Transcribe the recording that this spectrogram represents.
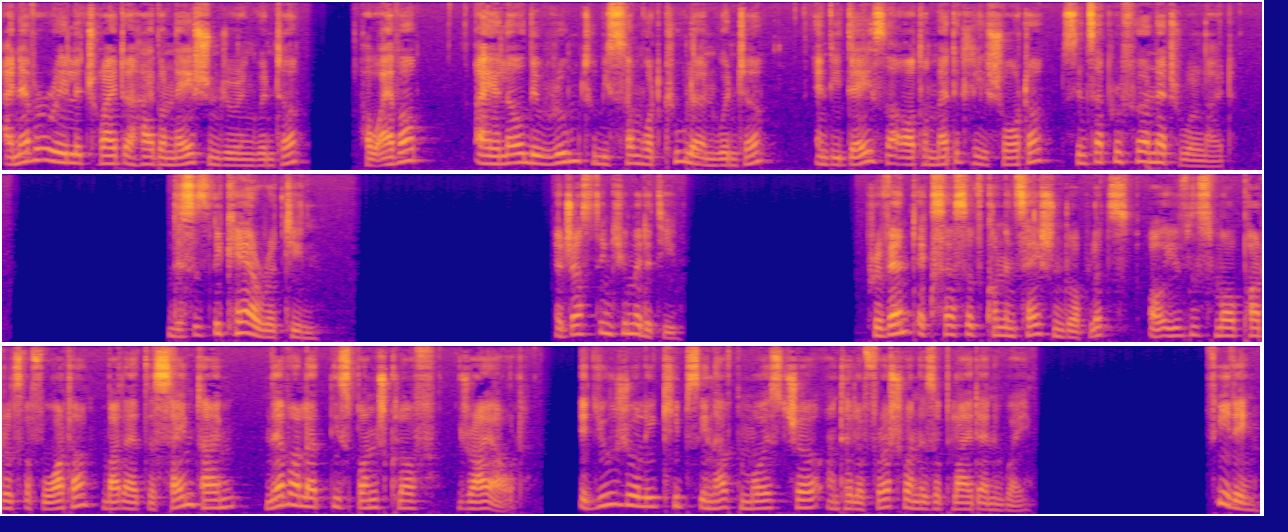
I never really tried a hibernation during winter. However, I allow the room to be somewhat cooler in winter and the days are automatically shorter since I prefer natural light. This is the care routine. Adjusting humidity. Prevent excessive condensation droplets or even small puddles of water, but at the same time, never let the sponge cloth dry out. It usually keeps enough moisture until a fresh one is applied anyway. Feeding.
